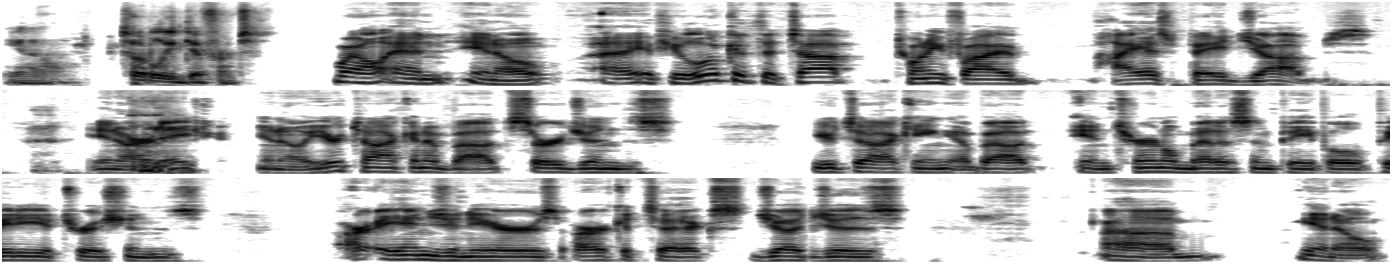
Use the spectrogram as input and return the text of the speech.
you know totally different well and you know uh, if you look at the top 25 highest paid jobs in our nation you know you're talking about surgeons you're talking about internal medicine people pediatricians our engineers, architects, judges, um, you know,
